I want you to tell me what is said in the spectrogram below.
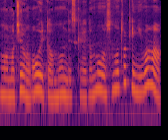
まあ、もちろん多いとは思うんですけれどもその時には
